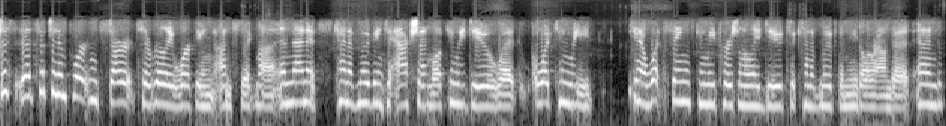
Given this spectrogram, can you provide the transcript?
just that's such an important start to really working on stigma. And then it's kind of moving to action. What can we do? What what can we, you know, what things can we personally do to kind of move the needle around it? And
